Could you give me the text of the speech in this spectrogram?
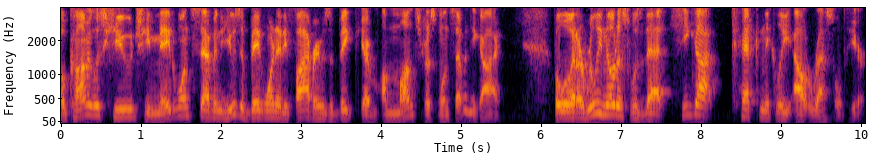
Okami was huge. He made 170. He was a big 185, or he was a big, um, a monstrous 170 guy. But what I really noticed was that he got technically out wrestled here.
